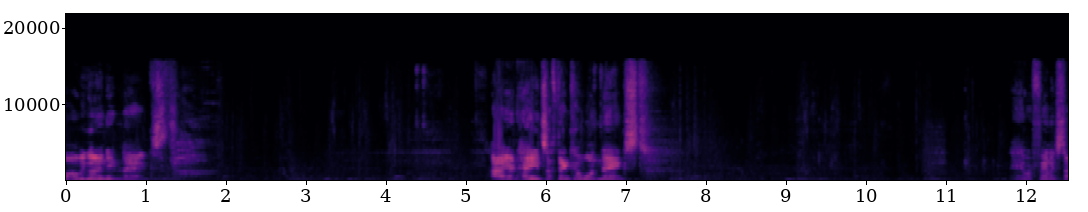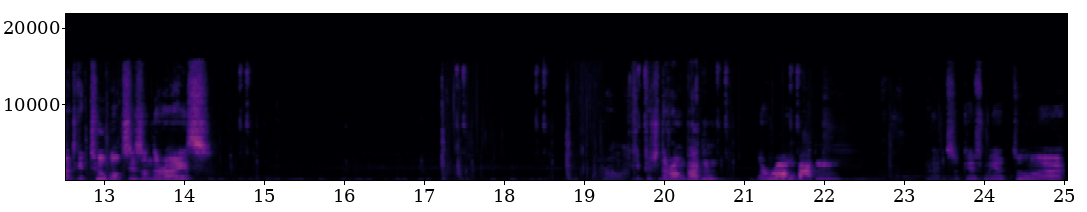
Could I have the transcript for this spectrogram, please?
What are we going to need next? Iron Hides, I think I want next. Hey, we're finally starting to get toolboxes on the rise. I keep pushing the wrong button. The wrong button. Right, so give me a door.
